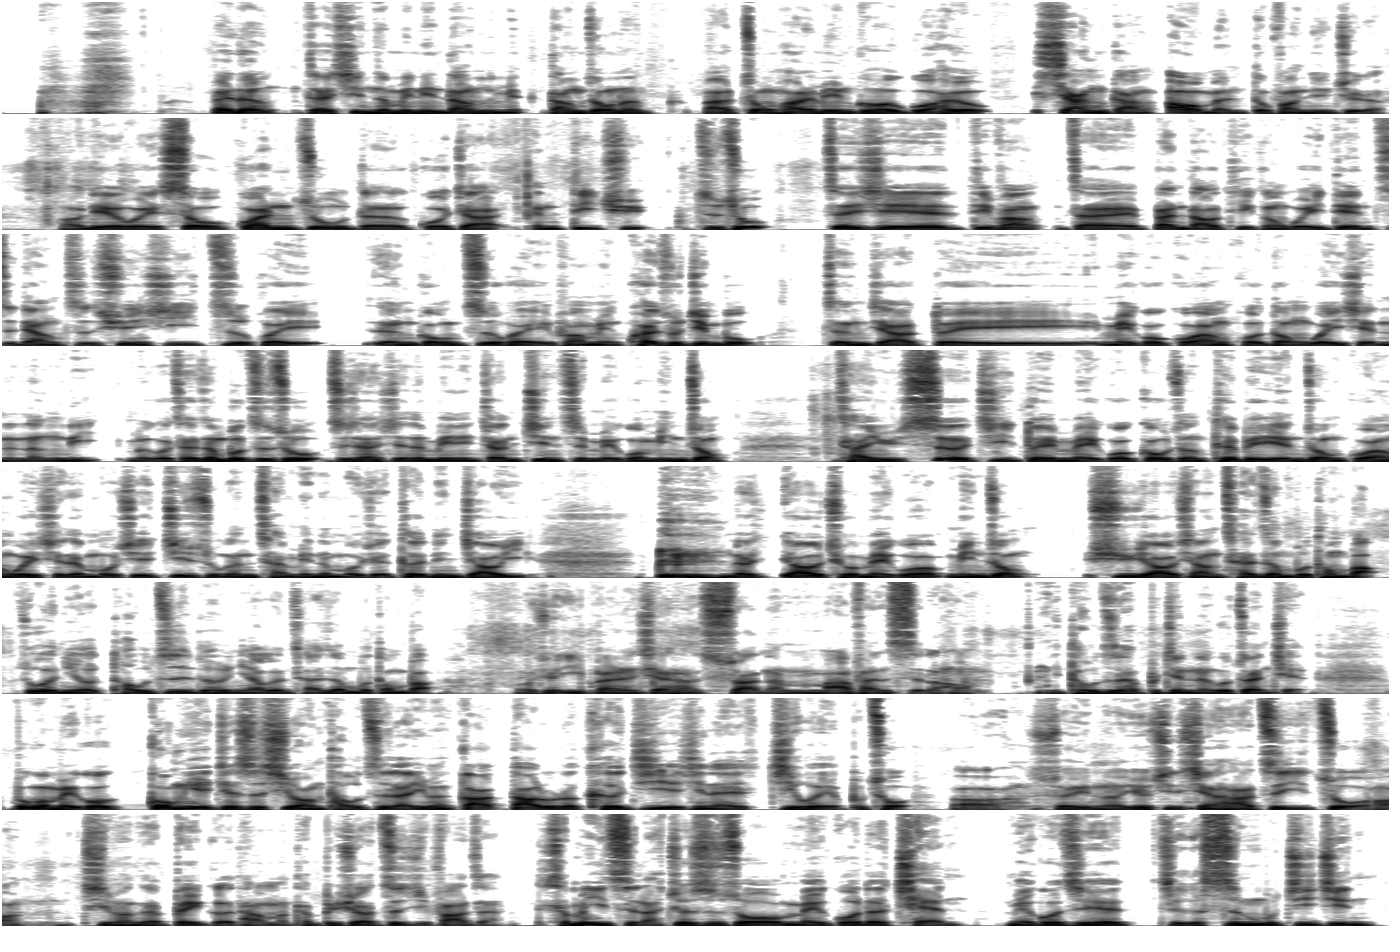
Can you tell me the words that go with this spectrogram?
拜登在行政命令当里面当中呢，把中华人民共和国还有香港、澳门都放进去了，啊，列为受关注的国家跟地区，指出这些地方在半导体跟微电子、量子讯息、智慧、人工智慧方面快速进步。增加对美国国安活动威胁的能力。美国财政部指出，这项行政命令将禁止美国民众参与涉及对美国构成特别严重国安威胁的某些技术跟产品的某些特定交易。那要求美国民众需要向财政部通报。如果你有投资的时候，你要跟财政部通报。我觉得一般人想想算了，麻烦死了哈。你投资还不见得能够赚钱，不过美国工业界是希望投资的，因为大大陆的科技业现在机会也不错啊，所以呢，尤其现在他自己做哈，西方在背革他嘛，他必须要自己发展，什么意思呢？就是说美国的钱，美国这些这个私募基金、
